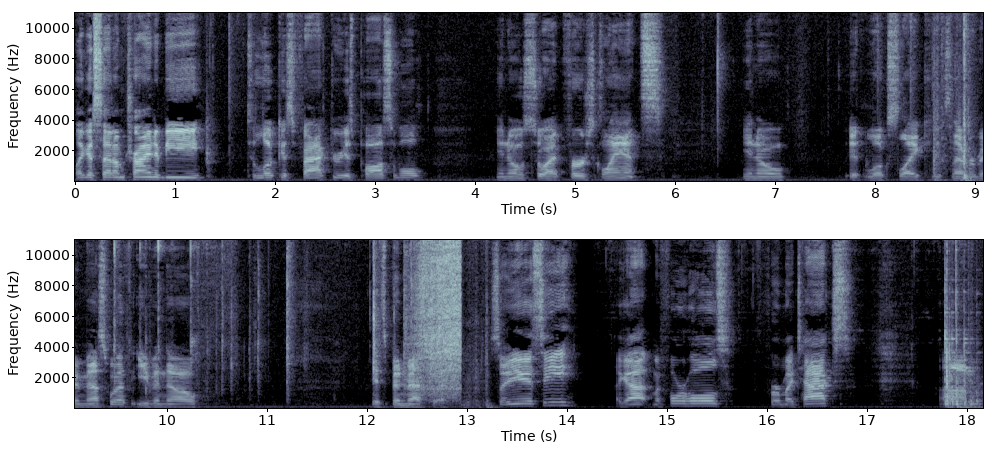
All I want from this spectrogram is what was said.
Like I said, I'm trying to be, to look as factory as possible, you know, so at first glance, you know, it looks like it's never been messed with, even though it's been messed with. So you can see, I got my four holes for my tacks. Um,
